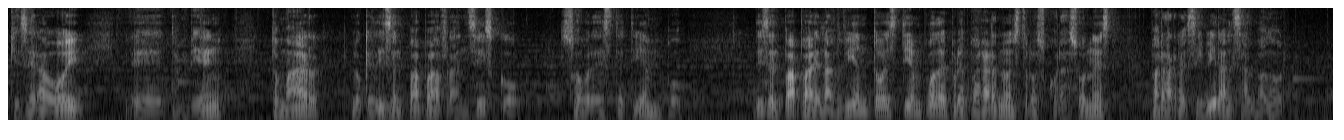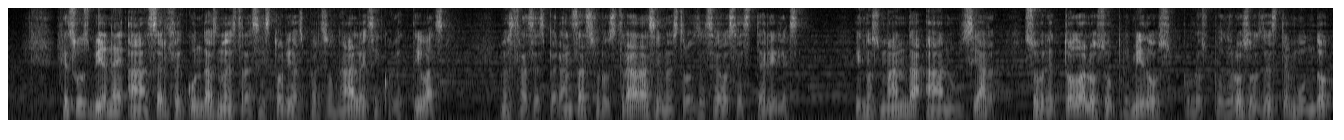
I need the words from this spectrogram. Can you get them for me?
Quisiera hoy eh, también tomar lo que dice el Papa Francisco sobre este tiempo. Dice el Papa, el adviento es tiempo de preparar nuestros corazones para recibir al Salvador. Jesús viene a hacer fecundas nuestras historias personales y colectivas, nuestras esperanzas frustradas y nuestros deseos estériles, y nos manda a anunciar, sobre todo a los oprimidos por los poderosos de este mundo,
